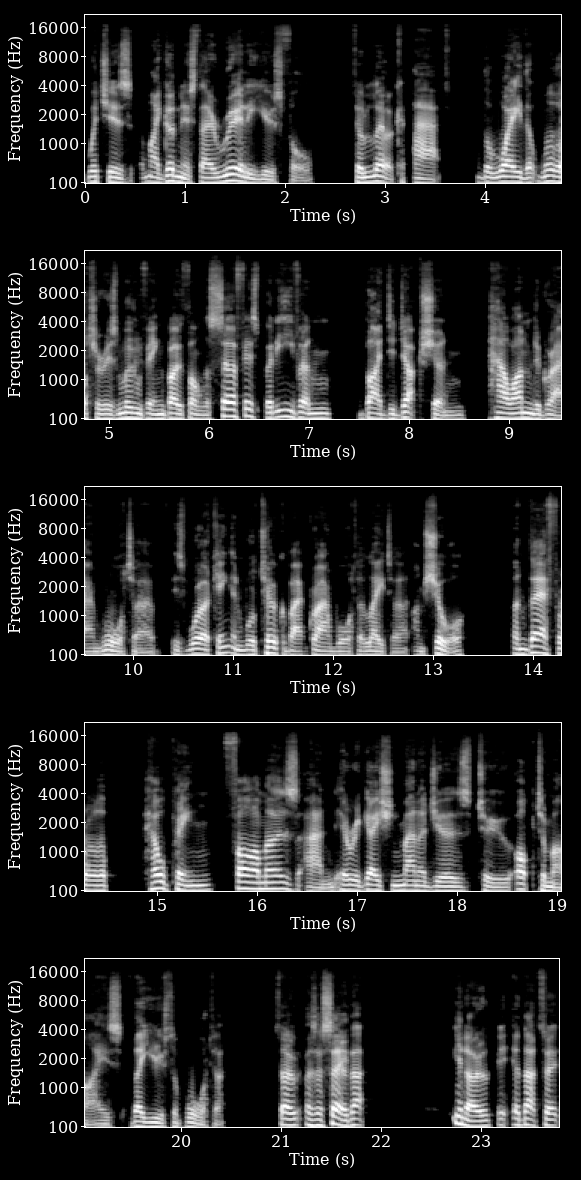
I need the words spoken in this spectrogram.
which is, my goodness, they're really useful to look at the way that water is moving both on the surface, but even by deduction, how underground water is working. And we'll talk about groundwater later, I'm sure. And therefore, helping farmers and irrigation managers to optimize their use of water. So, as I say, that you know that's a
